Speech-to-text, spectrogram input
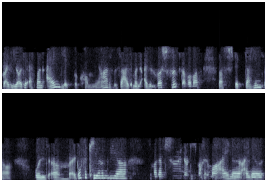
weil die Leute erstmal einen Einblick bekommen. Ja, das ist ja halt immer eine Überschrift, aber was was steckt dahinter? Und ähm, das erklären wir immer ganz schön und ich mache immer eine eine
